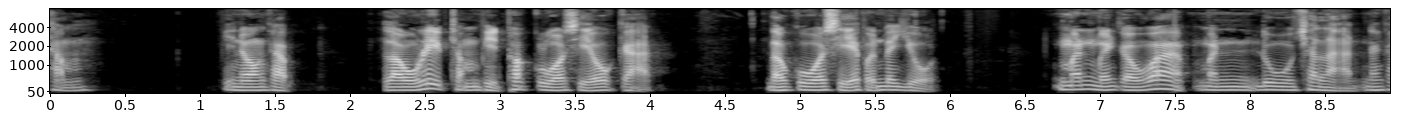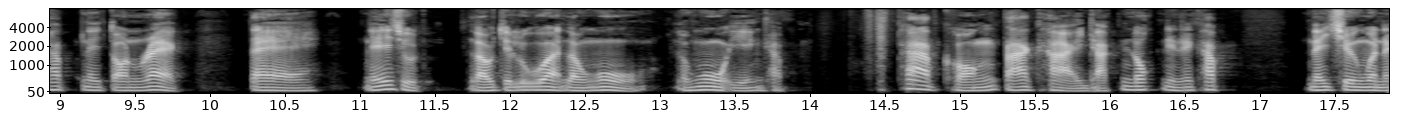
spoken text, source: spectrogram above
ธรรม พี่น้องครับ เรารีบทำผิดเพราะกลัวเสียโอกาส เรากลัวเสียผลประโยชน์ มันเหมือนกับว่ามันดูฉลาดนะครับในตอนแรก แต่ในที่สุดเราจะรู้ว่าเราโง่ เราโง่เองครับ ภาพของตาข่ายดักนกเนี่ยนะครับ ในเชิงวรรณ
